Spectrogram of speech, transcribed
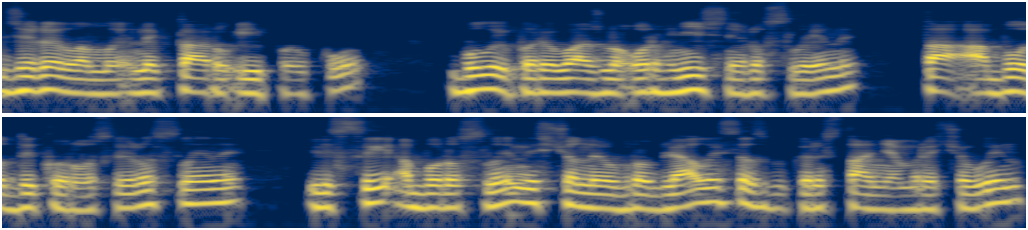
джерелами нектару і пилку були переважно органічні рослини та або дикорослі рослини, ліси або рослини, що не оброблялися з використанням речовин,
